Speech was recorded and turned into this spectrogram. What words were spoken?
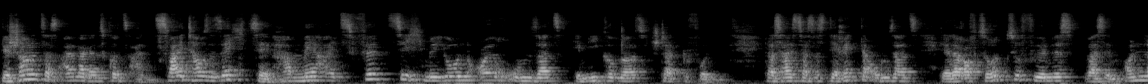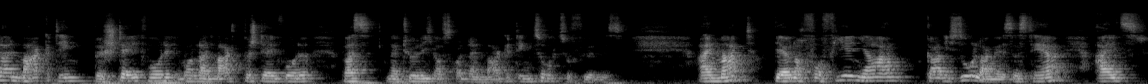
Wir schauen uns das einmal ganz kurz an. 2016 haben mehr als 40 Millionen Euro Umsatz im E-Commerce stattgefunden. Das heißt, das ist direkter Umsatz, der darauf zurückzuführen ist, was im Online-Marketing bestellt wurde, im Online-Markt bestellt wurde, was natürlich aufs Online-Marketing zurückzuführen ist. Ein Markt, der noch vor vielen Jahren, gar nicht so lange ist es her, als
